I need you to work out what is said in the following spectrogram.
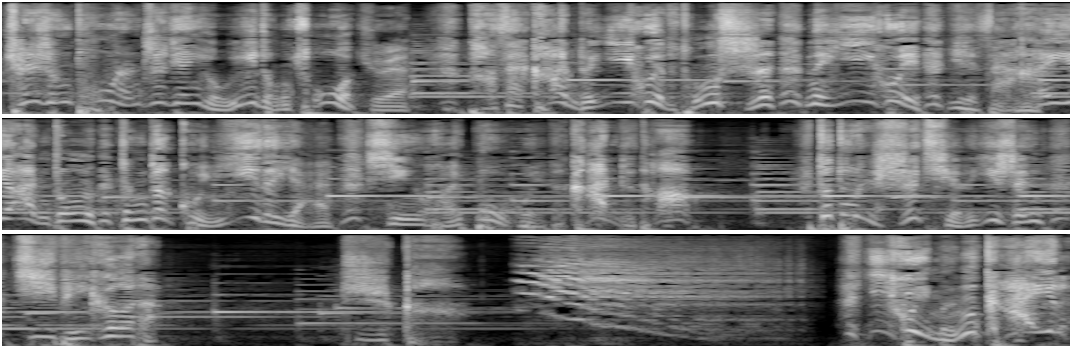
陈生突然之间有一种错觉，他在看着衣柜的同时，那衣柜也在黑暗中睁着诡异的眼，心怀不轨的看着他。他顿时起了一身鸡皮疙瘩，吱嘎，衣柜门开了。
